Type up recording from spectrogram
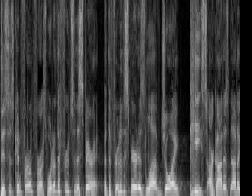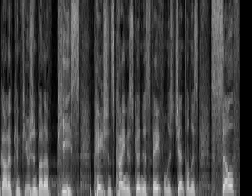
This is confirmed for us. What are the fruits of the Spirit? But the fruit of the Spirit is love, joy, peace. Our God is not a God of confusion, but of peace, patience, kindness, goodness, faithfulness, gentleness, self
